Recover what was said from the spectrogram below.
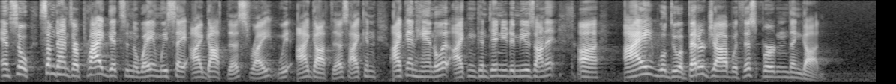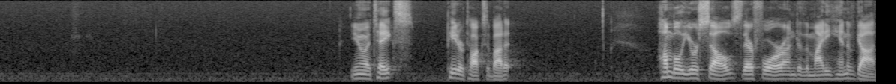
And so sometimes our pride gets in the way and we say, I got this, right? We, I got this. I can, I can handle it. I can continue to muse on it. Uh, I will do a better job with this burden than God. You know what it takes? Peter talks about it. Humble yourselves, therefore, under the mighty hand of God,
